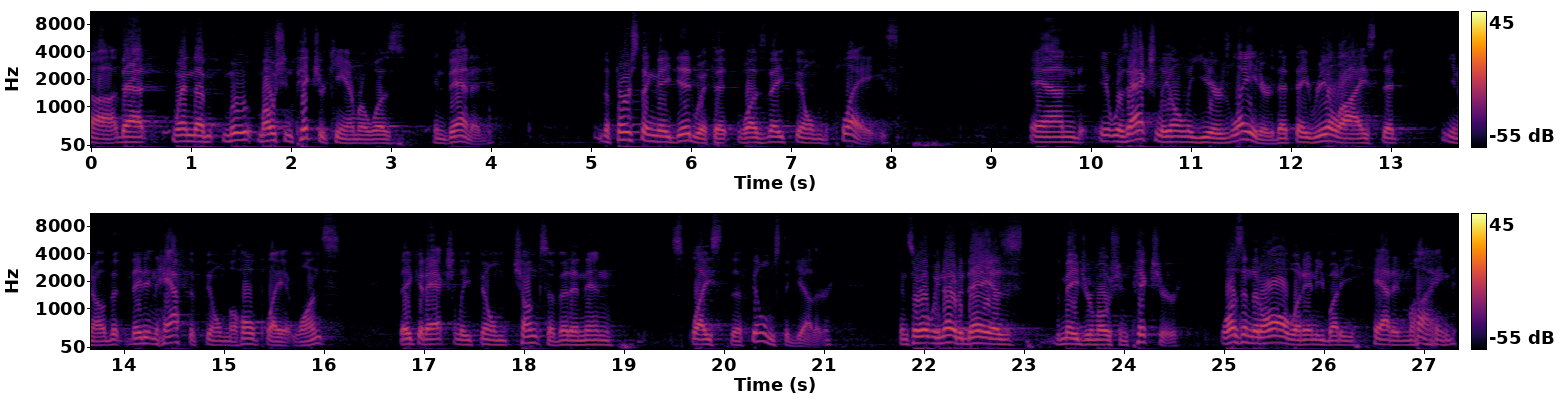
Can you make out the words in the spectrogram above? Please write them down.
uh, that when the mo motion picture camera was invented, the first thing they did with it was they filmed plays. And it was actually only years later that they realized that, you know, that they didn't have to film the whole play at once. They could actually film chunks of it and then splice the films together. And so what we know today is the major motion picture wasn't at all what anybody had in mind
